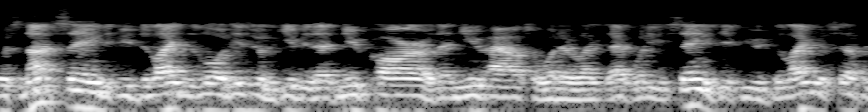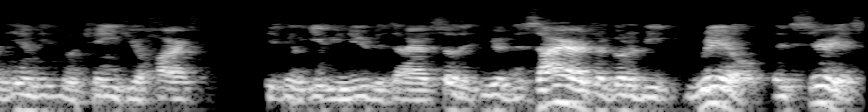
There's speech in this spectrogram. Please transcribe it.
was not saying if you delight in the Lord, He's going to give you that new car or that new house or whatever like that. What He's saying is if you delight yourself in Him, He's going to change your heart. He's going to give you new desires so that your desires are going to be real and serious,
